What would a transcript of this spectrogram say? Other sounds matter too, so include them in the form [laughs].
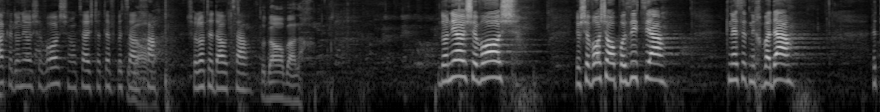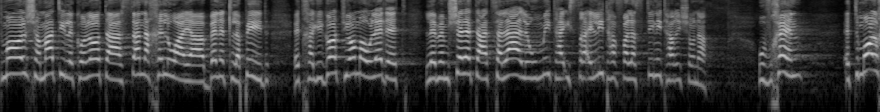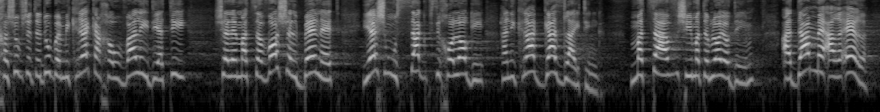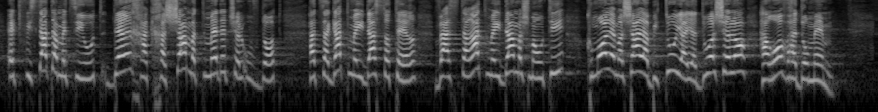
רק, אדוני היושב-ראש, אני רוצה להשתתף בצערך. שלא תדע עוד צער. תודה רבה לך. אדוני היושב-ראש, יושב-ראש האופוזיציה, כנסת נכבדה, אתמול שמעתי לקולות הסאנה חלואי בנט-לפיד את חגיגות יום ההולדת לממשלת ההצלה הלאומית הישראלית הפלסטינית הראשונה. ובכן, אתמול חשוב שתדעו, במקרה ככה הובא לידיעתי שלמצבו של בנט יש מושג פסיכולוגי הנקרא גזלייטינג. מצב שאם אתם לא יודעים, אדם מערער את תפיסת המציאות דרך הכחשה מתמדת של עובדות, הצגת מידע סותר והסתרת מידע משמעותי, כמו למשל הביטוי הידוע שלו, הרוב הדומם.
